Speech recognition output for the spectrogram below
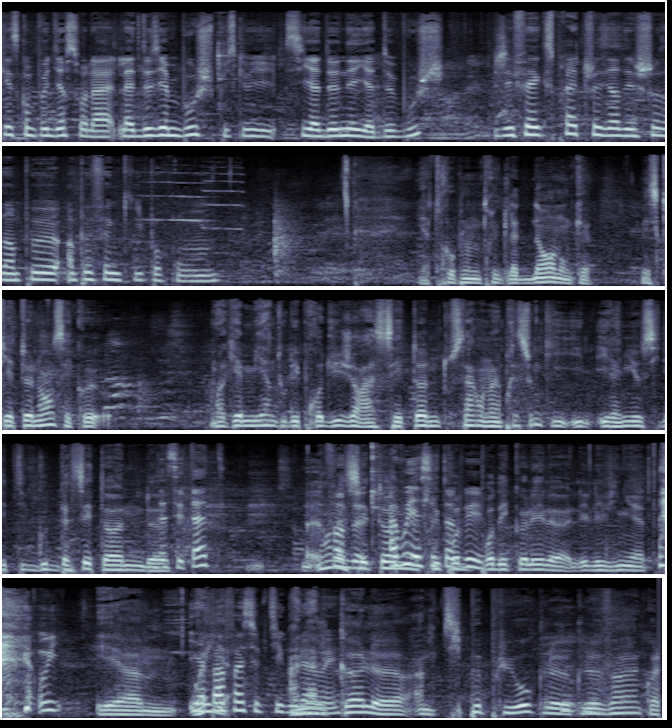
Qu'est-ce qu'on peut dire sur la, la deuxième bouche Puisque s'il y a deux nez, il y a deux bouches. J'ai fait exprès de choisir des choses un peu, un peu funky pour qu'on... Il y a trop plein de trucs là-dedans. Donc, euh, mais ce qui est étonnant, c'est que moi qui aime bien tous les produits genre acétone, tout ça, on a l'impression qu'il il- il a mis aussi des petites gouttes d'acétone. De... L'acétate Non, enfin, de- l'acétone, Ah oui, pour, oui. pour décoller le- les, les vignettes. Oui. Et euh, Il y a ouais, parfois ce petit un goût-là, oui. alcool euh, un petit peu plus haut que le, que le vin, quoi,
